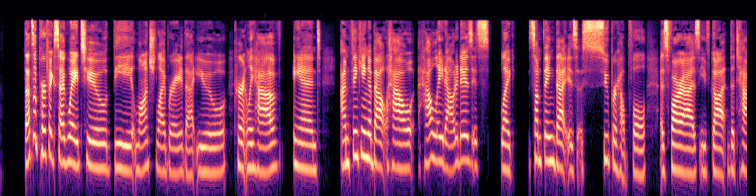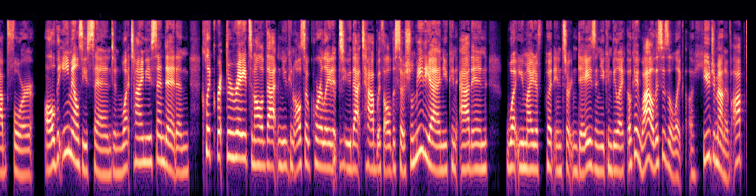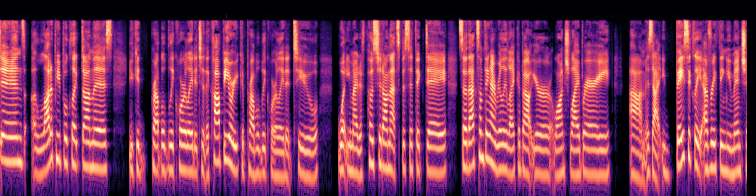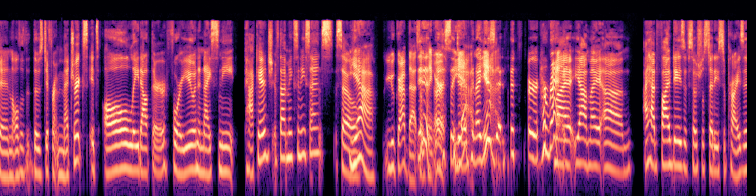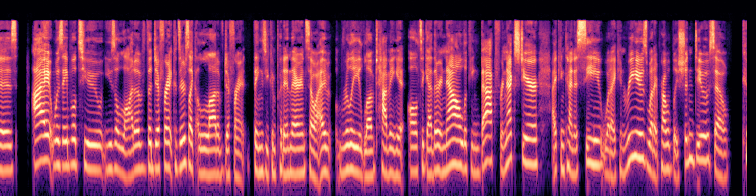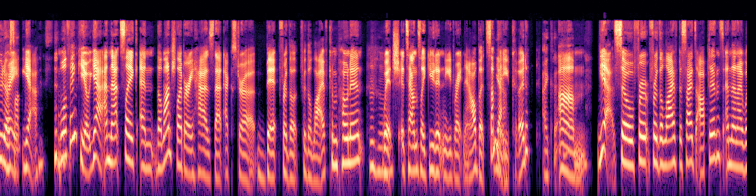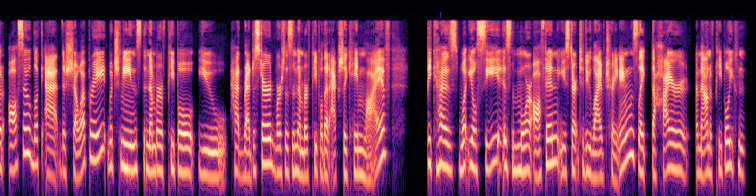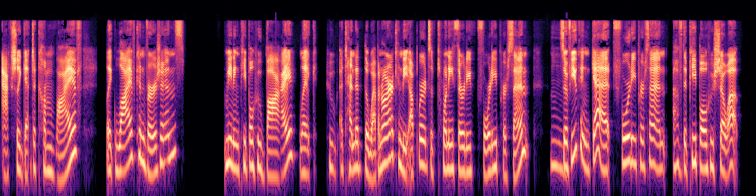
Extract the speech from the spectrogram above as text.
That's a perfect segue to the launch library that you currently have. And I'm thinking about how how laid out it is. It's like something that is super helpful as far as you've got the tab for all the emails you send and what time you send it and click through rates and all of that. And you can also correlate it mm-hmm. to that tab with all the social media and you can add in what you might have put in certain days and you can be like okay wow this is a like a huge amount of opt-ins a lot of people clicked on this you could probably correlate it to the copy or you could probably correlate it to what you might have posted on that specific day so that's something i really like about your launch library um, is that you basically everything you mentioned, all of those different metrics, it's all laid out there for you in a nice, neat package, if that makes any sense. So yeah, you grabbed that did, something. Yes, I did, yeah, and I yeah. used it for hooray. My, yeah, my um, I had five days of social studies surprises, I was able to use a lot of the different because there's like a lot of different things you can put in there. And so I really loved having it all together. And now looking back for next year, I can kind of see what I can reuse, what I probably shouldn't do. So kudos. Right. yeah. well, thank you. Yeah. And that's like, and the launch library has that extra bit for the for the live component, mm-hmm. which it sounds like you didn't need right now, but someday yeah. you could. I could. Um, yeah. So for for the live besides opt-ins, and then I would also look at the show up rate, which means the number of people you had registered versus the number of people that actually came live. Because what you'll see is the more often you start to do live trainings, like the higher amount of people you can actually get to come live. Like live conversions, meaning people who buy, like who attended the webinar, can be upwards of 20, 30, 40%. Mm. So if you can get 40% of the people who show up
